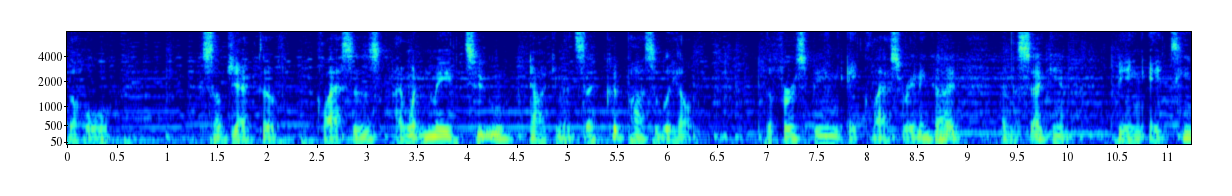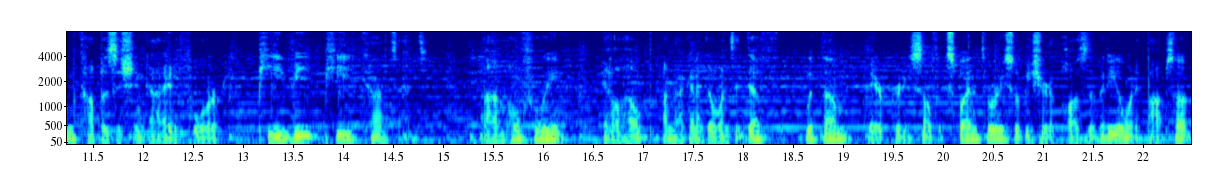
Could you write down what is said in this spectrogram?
the whole subject of classes, I went and made two documents that could possibly help. The first being a class rating guide, and the second being a team composition guide for PvP content. Um, hopefully, it'll help. I'm not going to go into depth with them, they're pretty self explanatory, so be sure to pause the video when it pops up.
